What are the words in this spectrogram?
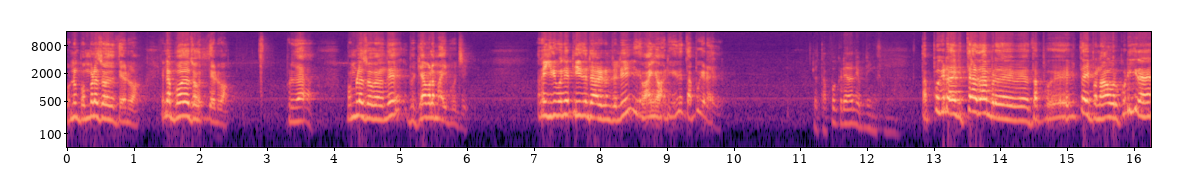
ஒன்றும் பொம்பளை சோகத்தை தேடுவான். இல்லை போதை சோகத்தை தேடுவான். புரியுதா? பொம்பளை சோகம் வந்து இப்போ கேவலமாகி போச்சு. ஆனால் இது வந்து டீசெண்டாக இருக்குன்னு சொல்லி இதை வாங்கி வாங்கிக்கிறது தப்பு கிடையாது. தப்பு கிடையாதுன்னு எப்படி நீங்கள் சொல்லுங்கள் தப்பு கிடையாது. விற்றா தான் தப்பு. விற்றா இப்போ நான் ஒரு குடிக்கிறேன்.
